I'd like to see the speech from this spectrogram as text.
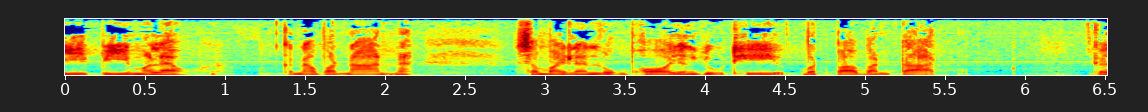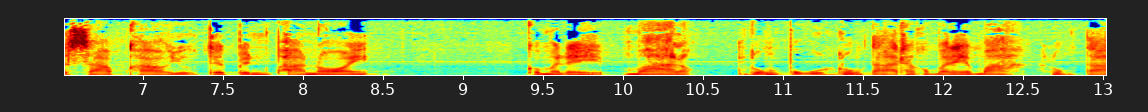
กี่ปีมาแล้วก็นับว่านานนะ สมัยนั้นหลวงพ่อยังอยู่ที่วัดป่าบ้านตาด ก็ทราบข่าวอยู่ แต่เป็นพระน้อย ก็ไม่ได้มาหรอกหลวงปู่หลวงตาท่านก็ไม่ได้มาหลวงตา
